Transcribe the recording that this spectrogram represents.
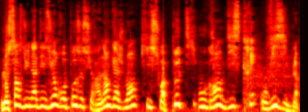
Le sens d'une adhésion repose sur un engagement, qu'il soit petit ou grand, discret ou visible.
